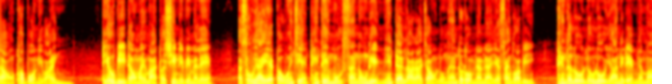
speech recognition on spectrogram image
ရအောင်ထွက်ပေါ်နေပါတယ်။တရုတ်ပြည်တောင်ပိုင်းမှာထွက်ရှိနေပေမဲ့လည်းအစိုးရရဲ့ပတ်ဝန်းကျင်ထိန်းသိမ်းမှုစံနှုန်းတွေမြင့်တက်လာတာကြောင့်လုပ်ငန်းတော်တော်များများရပ်ဆိုင်းသွားပြီး ထင်သလိုလုံးလို့ရနေတဲ့မြန်မာ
